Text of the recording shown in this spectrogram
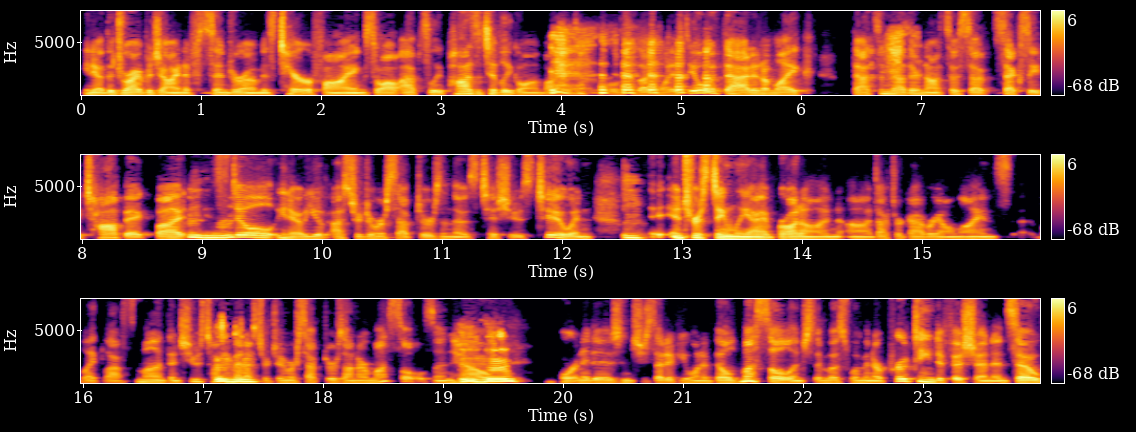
you know, the dry vagina syndrome is terrifying, so I'll absolutely positively go on bioidenticals because I don't want to deal with that. And I'm like, that's another not so se- sexy topic but mm-hmm. still you know you have estrogen receptors in those tissues too and mm-hmm. interestingly i brought on uh, dr gabrielle lyons like last month and she was talking mm-hmm. about estrogen receptors on our muscles and how mm-hmm. important it is and she said if you want to build muscle and she said most women are protein deficient and so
